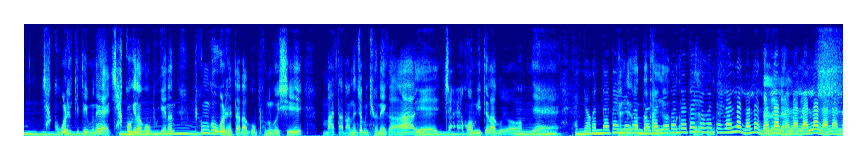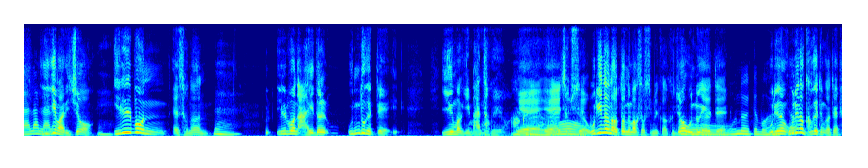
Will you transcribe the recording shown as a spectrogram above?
음. 작곡을 했기 때문에 작곡이라고 음. 보기에는 편곡을 했다라고 보는 것이 맞다라는 좀 견해가 예 음. 조금 있더라고요. 음. 예. 달려간다 달려간다 달려간다 달려간다 랄랄랄랄랄랄랄랄랄랄랄랄랄랄랄 이게 말이죠. 네. 일본에서는 네. 일본 아이들 운동회 때 이 음악이 많다고 해요. 아, 예, 그래요? 예, 잘 주세요. 우리는 어떤 음악 썼습니까? 그죠? 오, 운동회 때. 운동회 때 뭐 우리는 우리는 그게 된 것 같아.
